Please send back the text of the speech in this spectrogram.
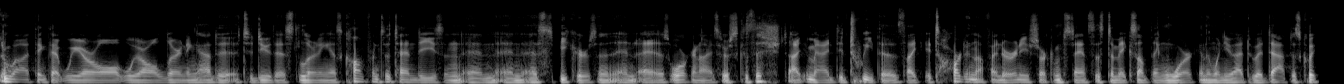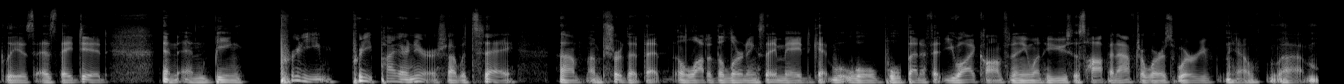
Well, I think that we are all we are all learning how to, to do this, learning as conference attendees and, and, and as speakers and, and as organizers. Because this, I mean, I did tweet that it's like it's hard enough under any circumstances to make something work, and then when you had to adapt as quickly as, as they did, and and being pretty pretty pioneerish, I would say um, I'm sure that, that a lot of the learnings they made get will will benefit UiConf and anyone who uses Hopin afterwards. Where you know, um,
